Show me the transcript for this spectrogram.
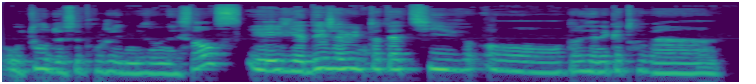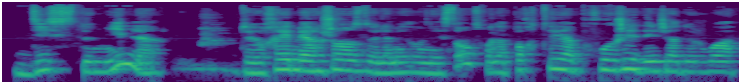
autour de ce projet de maison de naissance. Et il y a déjà eu une tentative en, dans les années 90-2000 de réémergence de la maison de naissance. On a porté un projet déjà de loi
